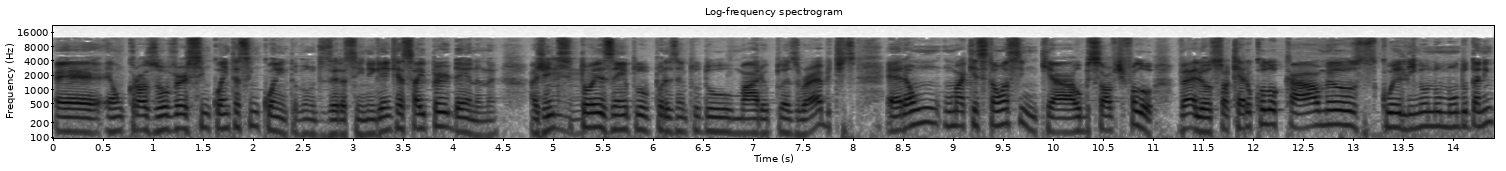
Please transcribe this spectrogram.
é, é um crossover 50-50, vamos dizer assim. Ninguém quer sair perdendo, né? A gente uhum. citou exemplo, por exemplo, do Mario Plus Rabbids, era um, uma questão assim, que a Ubisoft falou, velho, eu só quero colocar os meus coelhinhos no mundo da Nintendo.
